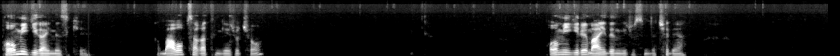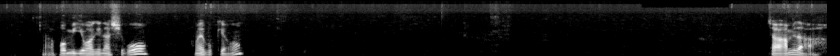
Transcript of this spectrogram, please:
범위기가 있는 스킬 마법사 같은 게 좋죠. 범위기를 많이 드는 게 좋습니다. 최대한. 자, 범위기 확인하시고 한번 해볼게요. 자, 갑니다.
